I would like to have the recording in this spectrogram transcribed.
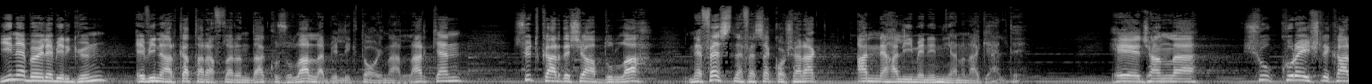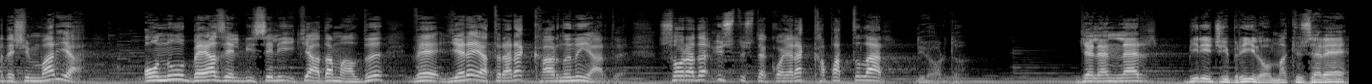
Yine böyle bir gün evin arka taraflarında kuzularla birlikte oynarlarken süt kardeşi Abdullah nefes nefese koşarak anne Halime'nin yanına geldi. Heyecanla şu Kureyşli kardeşim var ya onu beyaz elbiseli iki adam aldı ve yere yatırarak karnını yardı. Sonra da üst üste koyarak kapattılar diyordu. Gelenler biri Cibril olmak üzere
